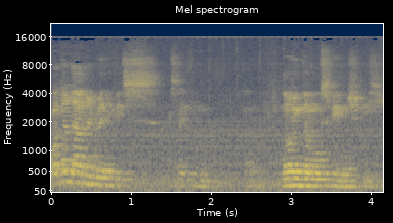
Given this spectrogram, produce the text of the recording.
What are the other benefits aside uh, knowing the most famous it.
